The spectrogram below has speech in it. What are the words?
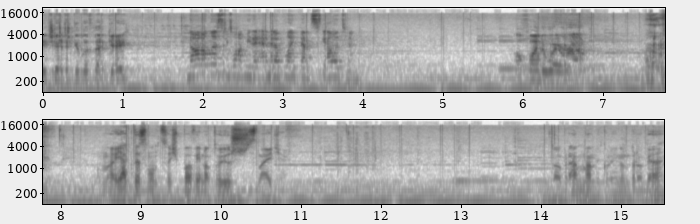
Any chance you can lift that gate? Not unless you want me to end up like that skeleton. I'll find a way around. No jak Desmond coś powie, no to już znajdzie. Dobra, mamy kolejną drogę.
